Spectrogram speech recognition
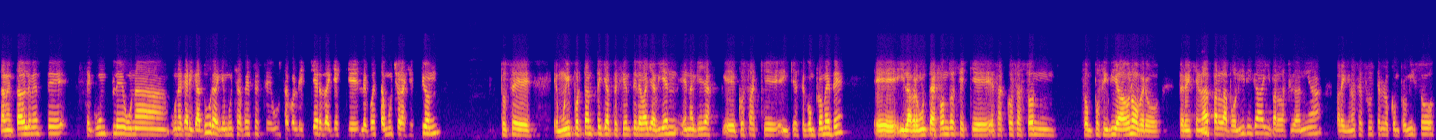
lamentablemente se cumple una, una, caricatura que muchas veces se usa con la izquierda, que es que le cuesta mucho la gestión. Entonces, es muy importante que al presidente le vaya bien en aquellas eh, cosas que, en que se compromete. Eh, y la pregunta de fondo es si es que esas cosas son, son positivas o no, pero, pero en general para la política y para la ciudadanía, para que no se frustren los compromisos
